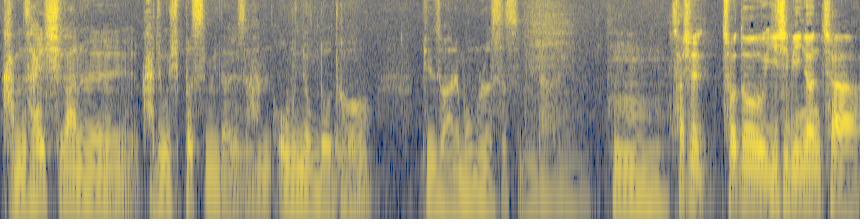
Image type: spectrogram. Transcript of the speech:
감사의 시간을 음. 가지고 싶었습니다. 그래서 한 5분 정도 더 빈소 안에 머물렀었습니다. 음, 사실 저도 22년 차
